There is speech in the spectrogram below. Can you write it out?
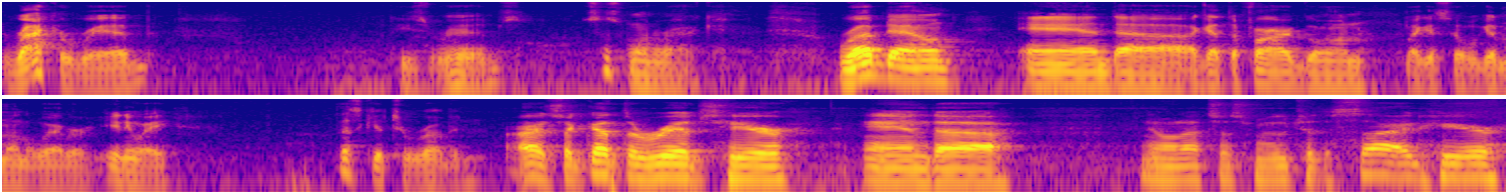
rack of rib, these ribs, it's just one rack, rub down and uh, I got the fire going. Like I said, we'll get them on the Weber. Anyway, let's get to rubbing. All right, so I got the ribs here, and uh, you know, let's just move to the side here.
